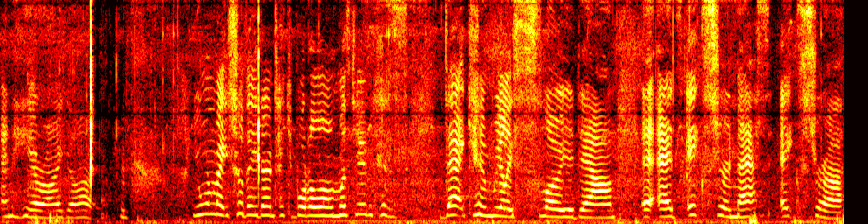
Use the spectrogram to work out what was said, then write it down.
And here I go. You wanna make sure that you don't take your bottle on with you because that can really slow you down. It adds extra mass, extra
